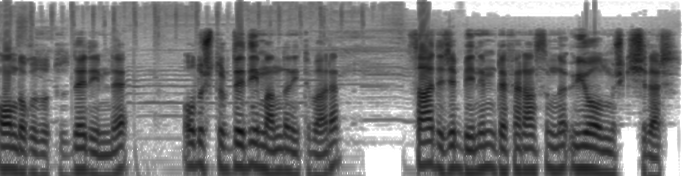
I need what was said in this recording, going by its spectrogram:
19.30 dediğimde oluştur dediğim andan itibaren sadece benim referansımla üye olmuş kişiler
